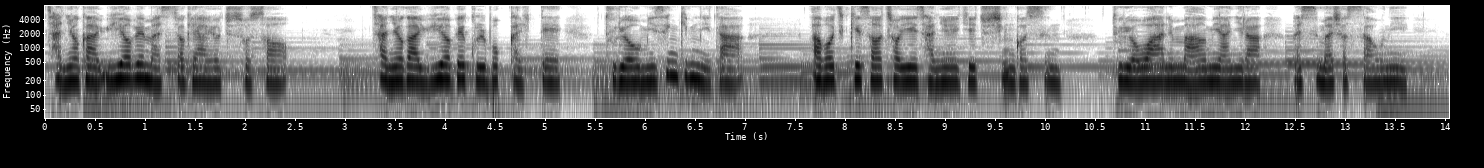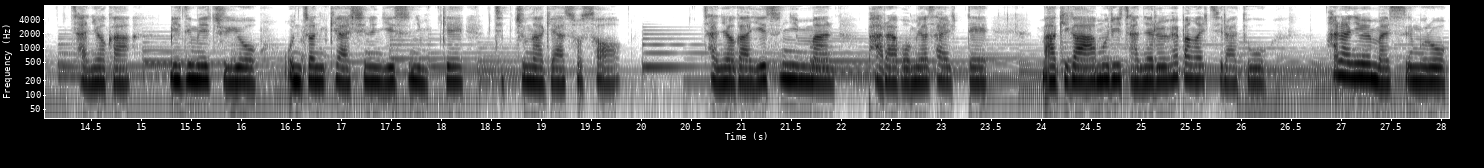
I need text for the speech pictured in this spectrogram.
자녀가 위협에 맞서게 하여 주소서. 자녀가 위협에 굴복할 때 두려움이 생깁니다. 아버지께서 저희의 자녀에게 주신 것은 두려워하는 마음이 아니라 말씀하셨사오니 자녀가 믿음의 주요 온전케 하시는 예수님께 집중하게 하소서. 자녀가 예수님만 바라보며 살 때 마귀가 아무리 자녀를 회방할지라도 하나님의 말씀으로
